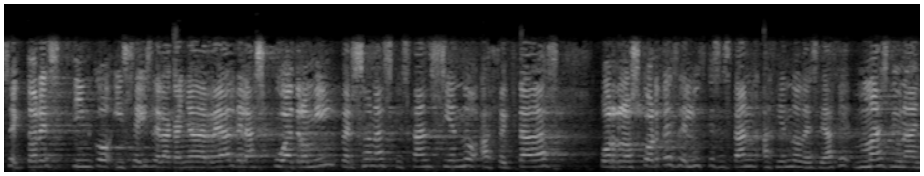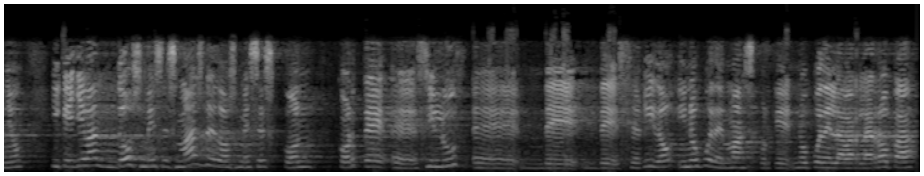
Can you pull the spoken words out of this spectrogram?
sectores 5 y 6 de la Cañada Real, de las 4.000 personas que están siendo afectadas por los cortes de luz que se están haciendo desde hace más de un año y que llevan dos meses, más de dos meses, con corte eh, sin luz eh, de, de seguido y no pueden más porque no pueden lavar la ropa,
